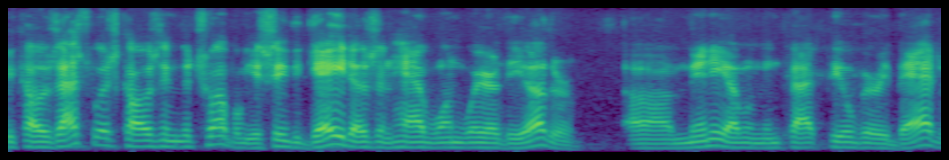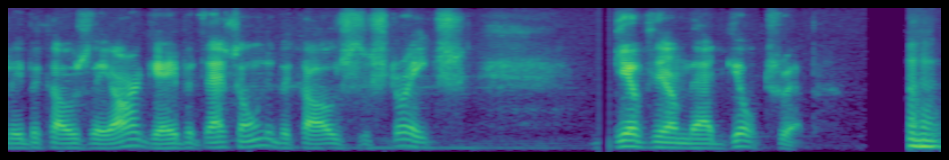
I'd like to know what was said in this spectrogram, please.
Because that's what's causing the trouble. You see, the gay doesn't have one way or the other. Uh, many of them, in fact, feel very badly because they are gay, but that's only because the straights give them that guilt trip. Mhm.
